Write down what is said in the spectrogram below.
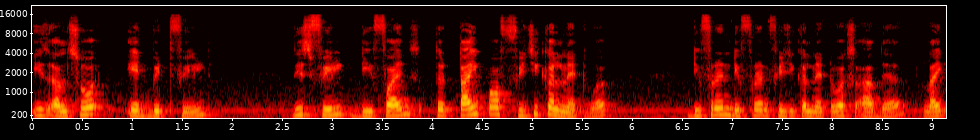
is also 8-bit field. This field defines the type of physical network. Different different physical networks are there like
